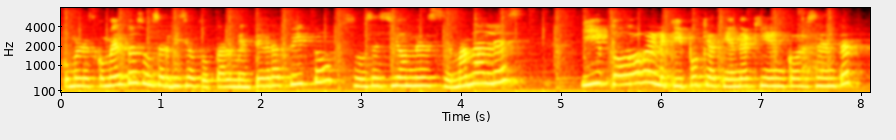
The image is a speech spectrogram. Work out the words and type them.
Como les comento, es un servicio totalmente gratuito, son sesiones semanales y todo el equipo que atiende aquí en Call Center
